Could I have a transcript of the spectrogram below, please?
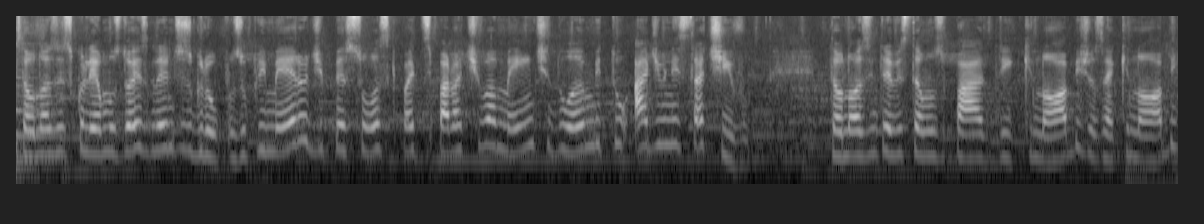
Então nós escolhemos dois grandes grupos. O primeiro de pessoas que participaram ativamente do âmbito administrativo. Então nós entrevistamos o padre Knob, José Knob,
